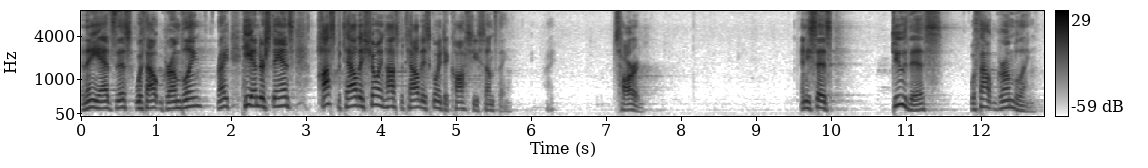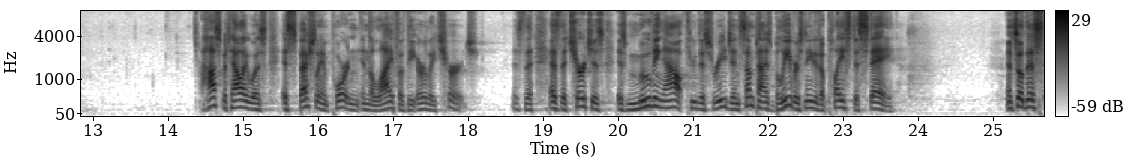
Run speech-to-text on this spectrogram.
And then he adds this without grumbling, right? He understands hospitality, showing hospitality is going to cost you something. Right? It's hard. And he says, do this without grumbling. Hospitality was especially important in the life of the early church. As the, as the church is, is moving out through this region, sometimes believers needed a place to stay. And so, this,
